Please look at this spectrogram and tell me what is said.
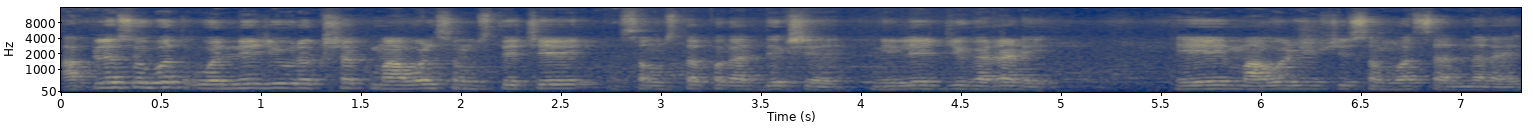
आपल्यासोबत वन्यजीव रक्षक मावळ संस्थेचे संस्थापक अध्यक्ष निलेशजी गराडे हे मावळ न्यूजशी संवाद साधणार आहेत.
